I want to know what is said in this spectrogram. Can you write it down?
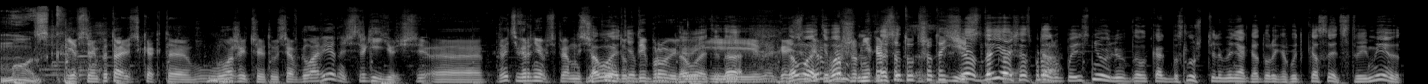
Мозг. Я все время пытаюсь как-то уложить все это у себя в голове. Значит, Сергей Юрьевич, э, давайте вернемся прямо на секунду Давайте, к Дебройлю давайте, и да. Гайзенбергу, Давайте, потому что, мне кажется, значит, тут что-то есть. Да я такое. сейчас сразу Да. поясню, ну, как бы слушатели меня, которые какое-то касательство имеют.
